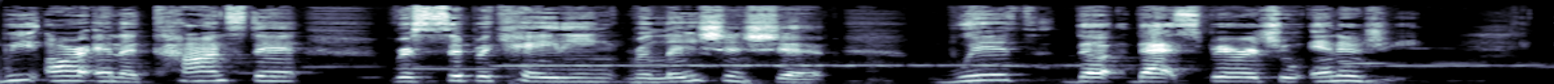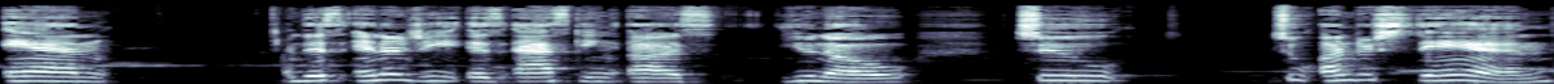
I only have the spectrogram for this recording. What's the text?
we are in a constant reciprocating relationship with the that spiritual energy. And this energy is asking us, you know, to to understand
